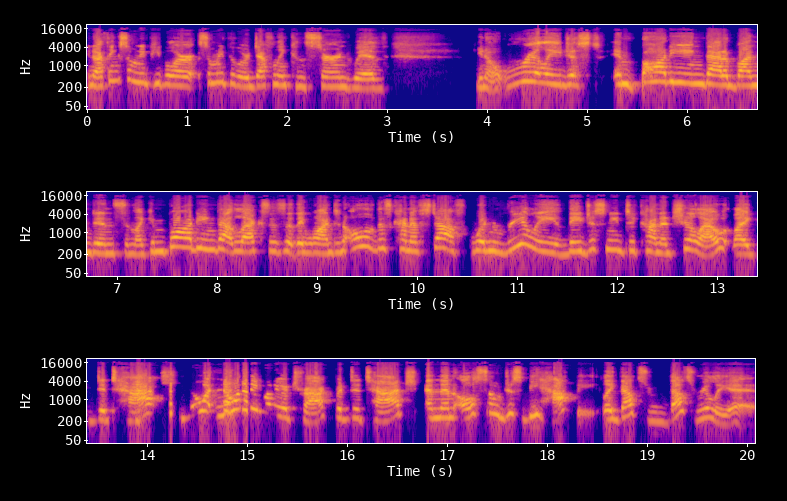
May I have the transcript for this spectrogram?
You know i think so many people are so many people are definitely concerned with you know, really just embodying that abundance and like embodying that Lexus that they want and all of this kind of stuff when really they just need to kind of chill out, like detach, know what know what they want to attract, but detach and then also just be happy. Like that's that's really it.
